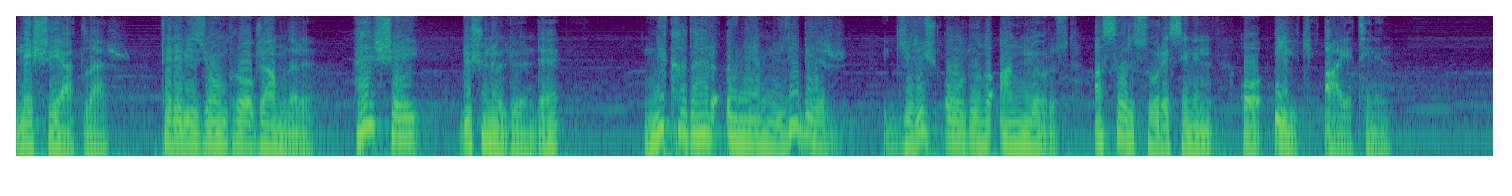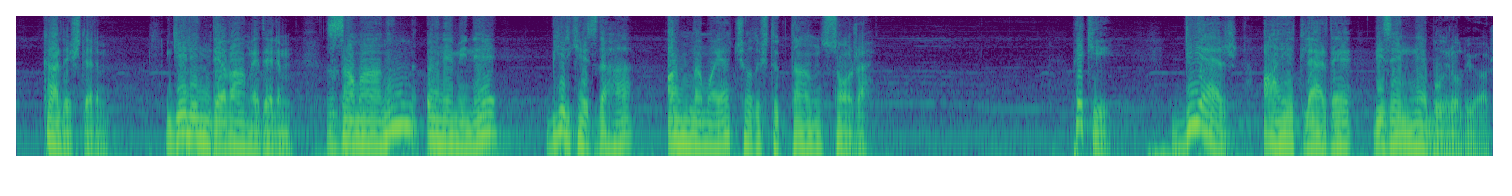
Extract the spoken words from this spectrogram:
neşriyatlar, televizyon programları, her şey düşünüldüğünde ne kadar önemli bir giriş olduğunu anlıyoruz Asır suresinin o ilk ayetinin. Kardeşlerim, gelin devam edelim. Zamanın önemini bir kez daha anlamaya çalıştıktan sonra. Peki, diğer ayetlerde bize ne buyruluyor?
